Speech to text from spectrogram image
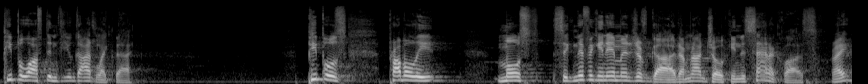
People often view God like that. People's probably most significant image of God, I'm not joking, is Santa Claus, right?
